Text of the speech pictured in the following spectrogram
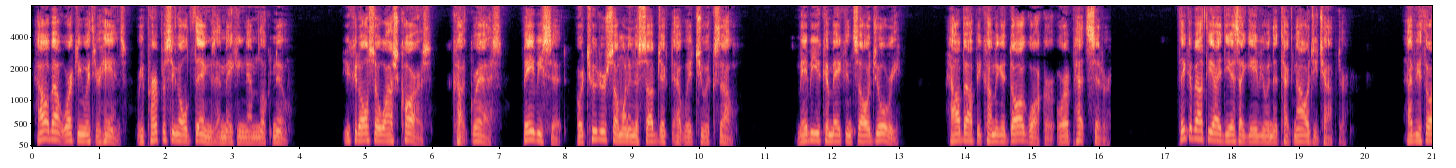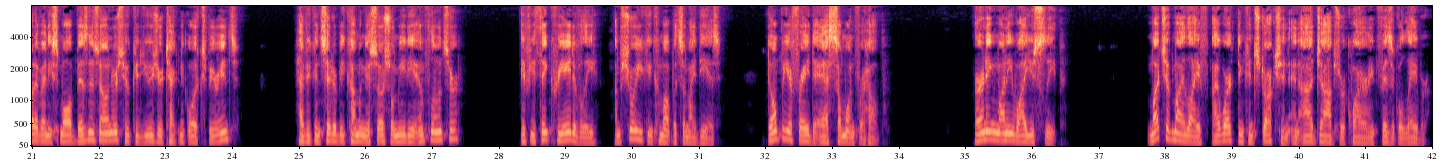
How about working with your hands, repurposing old things and making them look new? You could also wash cars, cut grass, babysit, or tutor someone in a subject at which you excel. Maybe you can make and sell jewelry. How about becoming a dog walker or a pet sitter? Think about the ideas I gave you in the technology chapter. Have you thought of any small business owners who could use your technical experience? Have you considered becoming a social media influencer? If you think creatively, I'm sure you can come up with some ideas. Don't be afraid to ask someone for help. Earning money while you sleep. Much of my life, I worked in construction and odd jobs requiring physical labor.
